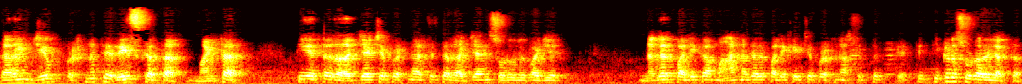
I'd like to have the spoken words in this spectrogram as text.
कारण जे प्रश्न ते रेज करतात मांडतात ते आता राज्याचे प्रश्न असतील तर राज्याने सोडवले पाहिजेत. नगरपालिका महानगरपालिकेचे प्रश्न असतील तर ते- ते तिकडे सोडावे लागतात.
